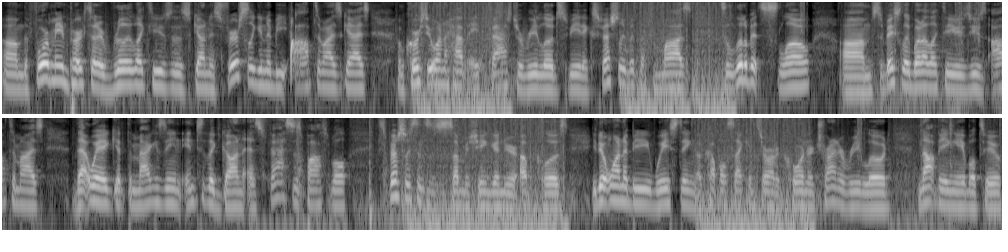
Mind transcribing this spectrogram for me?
Um, the four main perks that I really like to use with this gun is firstly going to be optimized, guys. Of course, you want to have a faster reload speed, especially with the FAMAS. It's a little bit slow. Um, so basically what I like to use is use Optimize. That way I get the magazine into the gun as fast as possible, especially since it's a submachine gun, you're up close. You don't want to be wasting a couple seconds around a corner trying to reload, not being able to,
